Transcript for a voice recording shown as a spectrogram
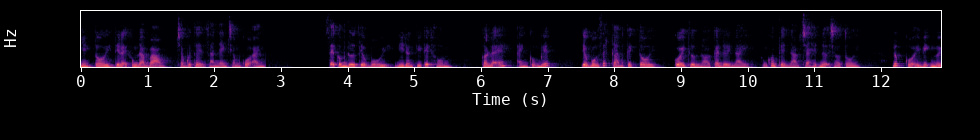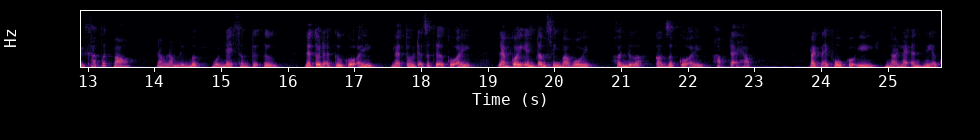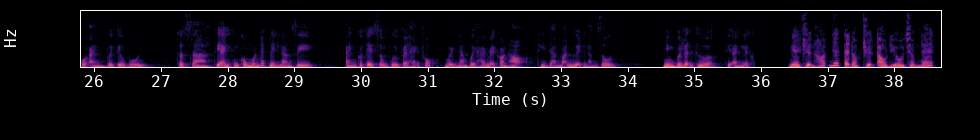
Nhưng tôi thì lại không đảm bảo trong cái thời gian nhanh chóng của anh. Sẽ không đưa tiểu bối đi đăng ký kết hôn. Có lẽ anh cũng biết, tiểu bối rất cảm kích tôi, cô ấy thường nói cả đời này cũng không thể nào trả hết nợ cho tôi. Lúc cô ấy bị người khác vứt bỏ, đau lòng đến mức muốn nhảy sông tự tử, là tôi đã cứu cô ấy, là tôi đã giúp đỡ cô ấy, làm cô ấy yên tâm sinh bảo bối, hơn nữa còn giúp cô ấy học đại học. Bạch nãy Phủ cố ý nói lại ân nghĩa của anh với tiểu bối. Thật ra thì anh cũng không muốn nhắc đến làm gì. anh có thể sống vui vẻ hạnh phúc mấy năm với hai mẹ con họ thì đã mãn nguyện lắm rồi nhưng với lận thừa thì anh lại không nghe chuyện hot nhất tại đọc truyện audio net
